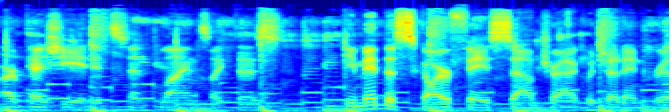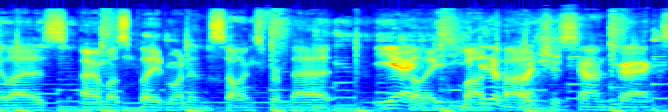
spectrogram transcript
arpeggiated synth lines like this. He made the Scarface soundtrack, which I didn't realize. I almost played one of the songs from that. Yeah, he, like, did, he did a bunch of soundtracks.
